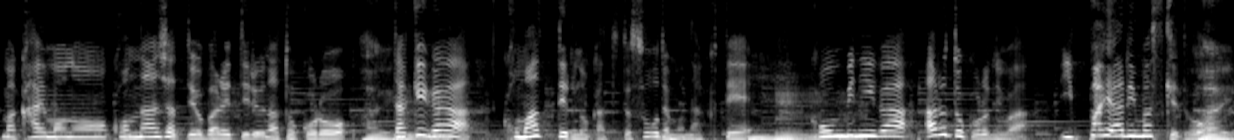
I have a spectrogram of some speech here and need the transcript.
まあ、買い物困難者って呼ばれてるようなところだけが困ってるのかっていうとそうでもなくて、コンビニがあるところにはいっぱいありますけど、はい、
